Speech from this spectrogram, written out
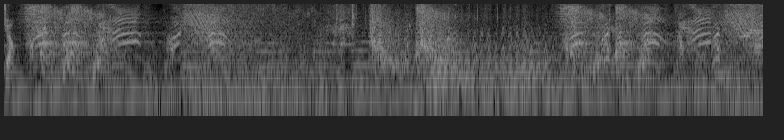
Jump. There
